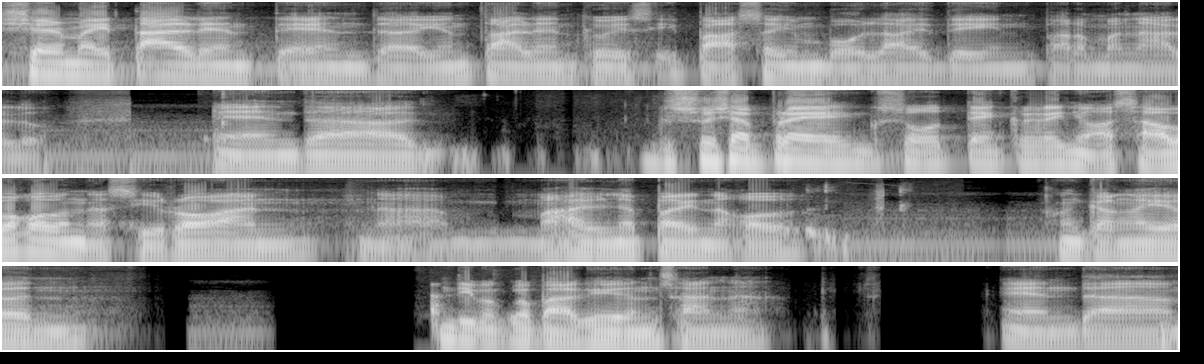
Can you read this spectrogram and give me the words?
share my talent and ah, yung talent ko is ipasa yung bola kay Dane para manalo. And ah, gusto siyempre, gusto ko thank rin yung asawa ko na si Roan na mahal niya pa rin ako hanggang ngayon. Hindi magbabago yun sana. And um,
